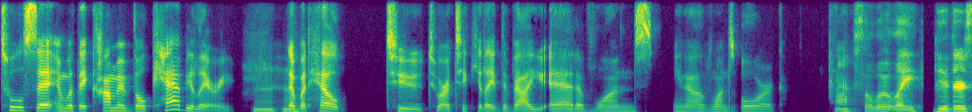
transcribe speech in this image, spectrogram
tool set and with a common vocabulary mm-hmm. that would help to to articulate the value add of one's, you know, of one's org. Absolutely. There's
